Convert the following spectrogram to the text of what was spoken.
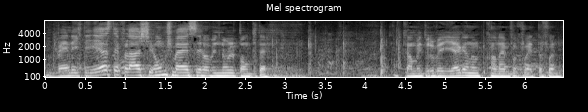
Wenn ich die erste Flasche umschmeiße, habe ich null Punkte. Ich kann mich darüber ärgern und kann einfach weiterfahren.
